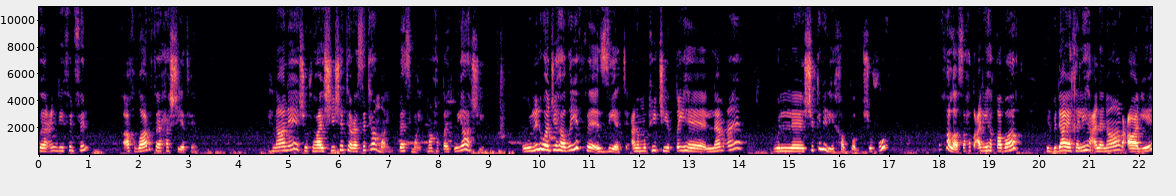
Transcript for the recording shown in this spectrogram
فعندي فلفل أخضر فحشيتهم. هنا شوفوا هاي الشيشة ترستها مي بس مي ما حطيت وياها شي. وللوجه أضيف الزيت. على مود هيجي يعطيها اللمعة والشكل اللي يخبل شوفوا. وخلاص أحط عليها قباق بالبداية أخليها على نار عالية.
